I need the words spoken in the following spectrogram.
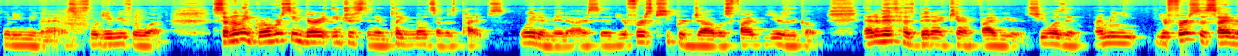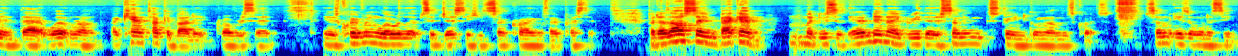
What do you mean? I asked. Forgive you for what? Suddenly, Grover seemed very interested in playing notes on his pipes. Wait a minute, I said. Your first keeper job was five years ago. Annabeth has been at camp five years. She wasn't. I mean, your first assignment that went wrong. I can't talk about it, Grover said. And his quivering lower lip suggested he'd start crying if I pressed it. But as I was saying, back at Medusa's, Annabeth and I agreed that there's something strange going on in this quest. Something isn't what it seems.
